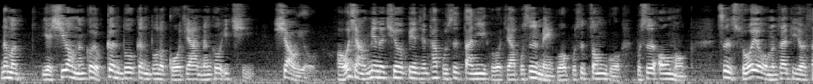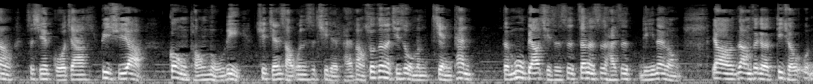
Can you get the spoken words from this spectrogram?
那么也希望能够有更多更多的国家能够一起效尤啊，我想面对气候变迁，它不是单一国家，不是美国，不是中国，不是欧盟。是所有我们在地球上这些国家必须要共同努力去减少温室气体排放。说真的，其实我们减碳的目标其实是真的是还是离那种要让这个地球温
